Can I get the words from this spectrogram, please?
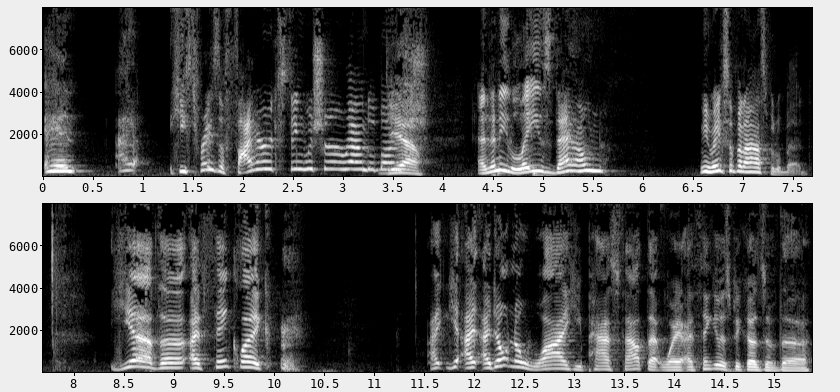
and I he sprays a fire extinguisher around a bunch. Yeah. and then he lays down. He wakes up in a hospital bed. Yeah, the I think like. I, yeah, I, I don't know why he passed out that way. I think it was because of the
